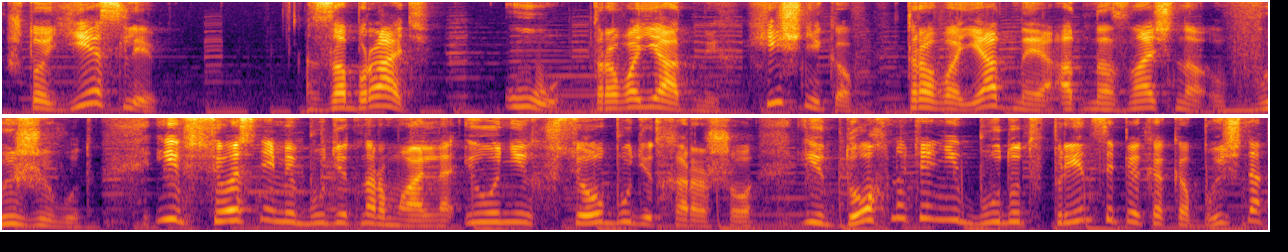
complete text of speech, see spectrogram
что если забрать у травоядных хищников травоядные однозначно выживут. И все с ними будет нормально, и у них все будет хорошо. И дохнуть они будут, в принципе, как обычно,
